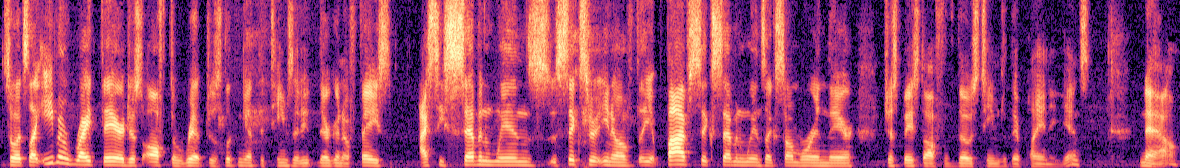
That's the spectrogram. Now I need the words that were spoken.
So it's like even right there, just off the rip, just looking at the teams that they're going to face, I see seven wins, six or you know, five, six, seven wins, like somewhere in there, just based off of those teams that they're playing against. Now,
